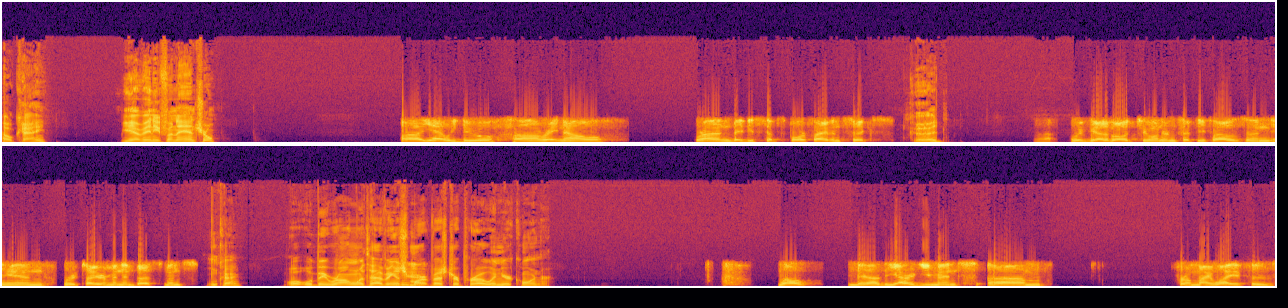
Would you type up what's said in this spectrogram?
Okay. You have any financial? Uh, yeah, we do. Uh, right now, we're on baby steps four, five, and six. Good. Uh, we've got about two hundred and fifty thousand in retirement investments. Okay. What would be wrong with having a Yeah. SmartVestor Pro in your corner? Well, the, the argument um, from my wife is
